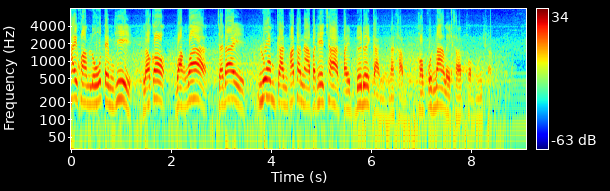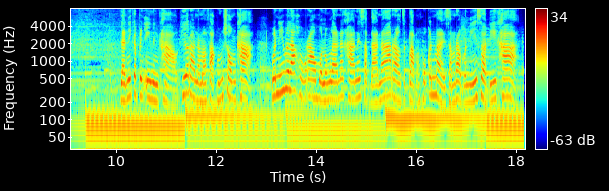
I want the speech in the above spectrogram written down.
ให้ความรู้เต็มที่ แล้วก็หวังว่าจะได้ร่วมกันพัฒนาประเทศชาติไปด้วยด้วยกันนะครับ ขอบคุณมากเลยครับขอบคุณครับ และนี่ก็เป็นอีกหนึ่งข่าวที่เรานำมาฝากคุณผู้ชมค่ะ วันนี้เวลาของเราหมดลงแล้วนะคะ ในสัปดาห์หน้าเราจะกลับมาพบกันใหม่สำหรับวันนี้ สวัสดีค่ะ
